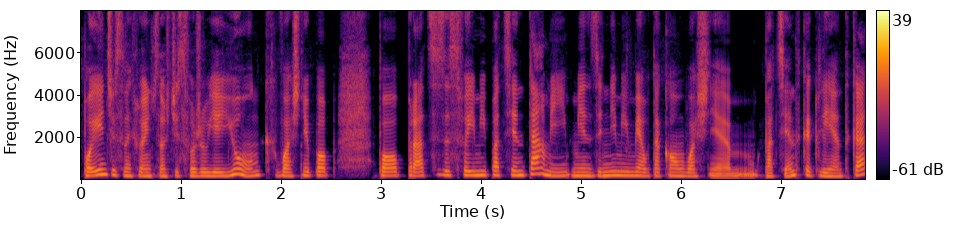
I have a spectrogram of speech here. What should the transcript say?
pojęcie synchroniczności, stworzył je Jung właśnie po, po pracy ze swoimi pacjentami. Między innymi miał taką właśnie pacjentkę, klientkę,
